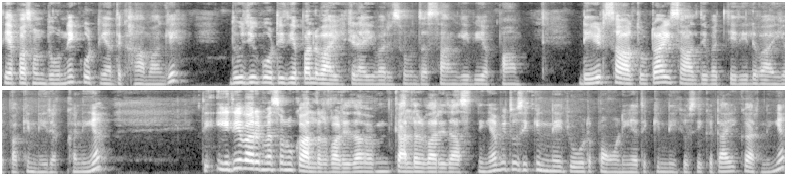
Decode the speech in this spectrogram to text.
ਤੇ ਆਪਾਂ ਤੁਹਾਨੂੰ ਦੋਨੇ ਕੋਟੀਆਂ ਦਿਖਾਵਾਂਗੇ। ਦੂਜੀ ਕੋਟੀ ਦੀ ਆਪਾਂ ਲਵਾਈ ਚੜਾਈ ਬਾਰੇ ਤੁਹਾਨੂੰ ਦੱਸਾਂਗੇ ਵੀ ਆਪਾਂ ਡੇਢ ਸਾਲ ਤੋਂ 2.5 ਸਾਲ ਦੇ ਬੱਚੇ ਦੀ ਲਵਾਈ ਆਪਾਂ ਕਿੰਨੀ ਰੱਖਣੀ ਆ। ਤੇ ਇਹਦੇ ਬਾਰੇ ਮੈਂ ਤੁਹਾਨੂੰ ਕਾਲਰ ਵਾਲੇ ਦਾ ਕਾਲਰ ਬਾਰੇ ਦੱਸਦੀ ਆ ਵੀ ਤੁਸੀਂ ਕਿੰਨੇ ਜੋੜ ਪਾਉਣੀ ਆ ਤੇ ਕਿੰਨੀ ਤੁਸੀਂ ਕਟਾਈ ਕਰਨੀ ਆ।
